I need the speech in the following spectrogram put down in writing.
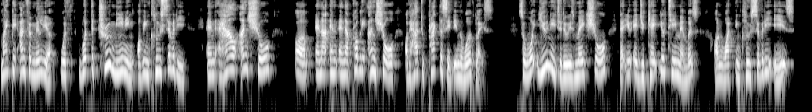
might be unfamiliar with what the true meaning of inclusivity and how unsure um, and, are, and, and are probably unsure of how to practice it in the workplace. So what you need to do is make sure that you educate your team members on what inclusivity is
